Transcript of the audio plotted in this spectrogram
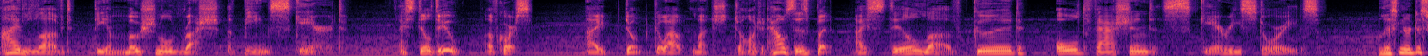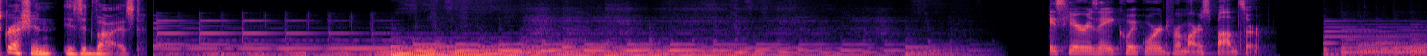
I loved the emotional rush of being scared. I still do, of course. I don't go out much to haunted houses, but I still love good, old fashioned, scary stories. Listener discretion is advised. Here is a quick word from our sponsor.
